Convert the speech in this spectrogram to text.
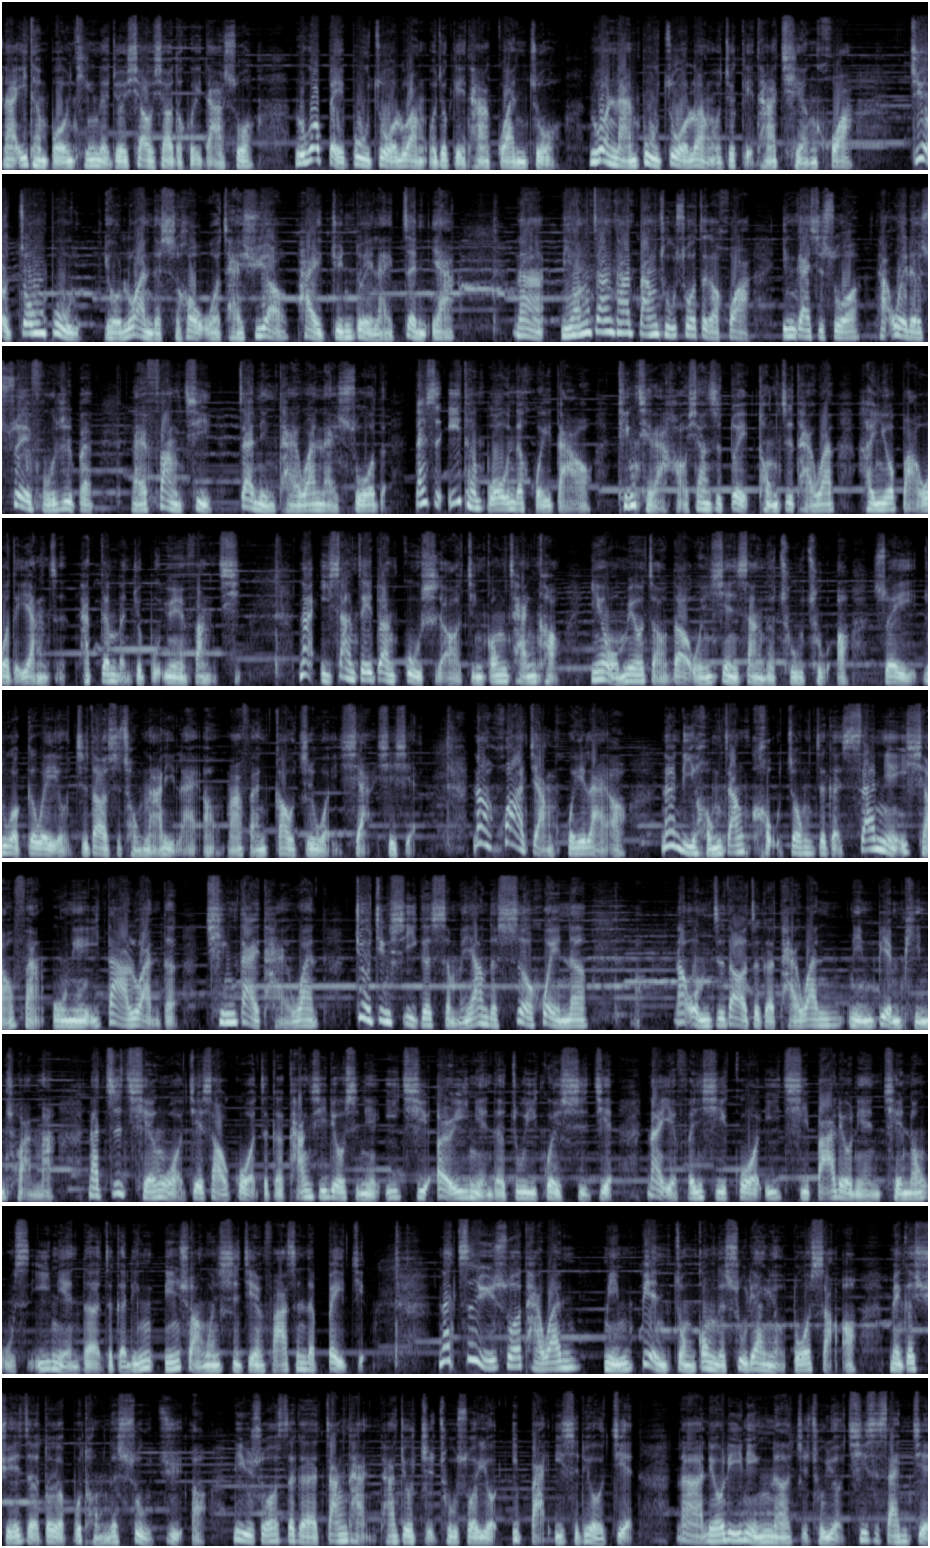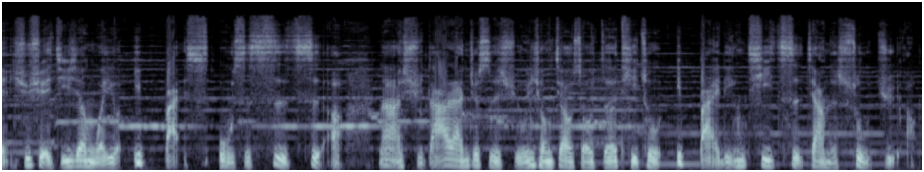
那伊藤博文听了，就笑笑的回答说：“如果北部作乱，我就给他官做；如果南部作乱，我就给他钱花。只有中部有乱的时候，我才需要派军队来镇压。”那李鸿章他当初说这个话，应该是说他为了说服日本来放弃占领台湾来说的。但是伊藤博文的回答哦，听起来好像是对统治台湾很有把握的样子，他根本就不愿意放弃。那以上这一段故事哦，仅供参考，因为我没有找到文献上的出处哦，所以如果各位有知道是从哪里来哦，麻烦告知我一下，谢谢。那话讲回来啊，那李鸿章口中这个三年一小反，五年一大乱的清代台湾，究竟是一个什么样的社会呢？那我们知道这个台湾民变频传嘛，那之前我介绍过这个康熙六十年一七二一年的朱一贵事件，那也分析过一七八六年乾隆五十一年的这个林林爽文事件发生的背景。那至于说台湾民变总共的数量有多少啊？每个学者都有不同的数据啊。例如说，这个张坦他就指出说有一百一十六件，那刘黎宁呢指出有七十三件，徐雪姬认为有一百五十四次啊，那许达然就是许文雄教授则提出一百零七次这样的数据啊。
